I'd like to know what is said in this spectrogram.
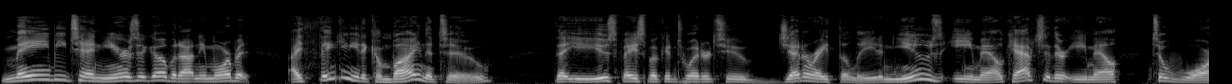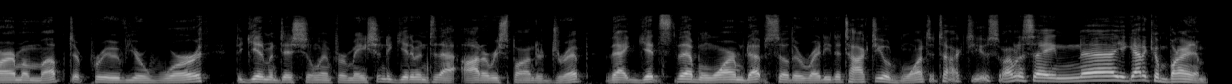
maybe 10 years ago, but not anymore. But I think you need to combine the two. That you use Facebook and Twitter to generate the lead and use email, capture their email to warm them up, to prove your worth, to get them additional information, to get them into that autoresponder drip that gets them warmed up so they're ready to talk to you and want to talk to you. So I'm going to say, nah, you got to combine them.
